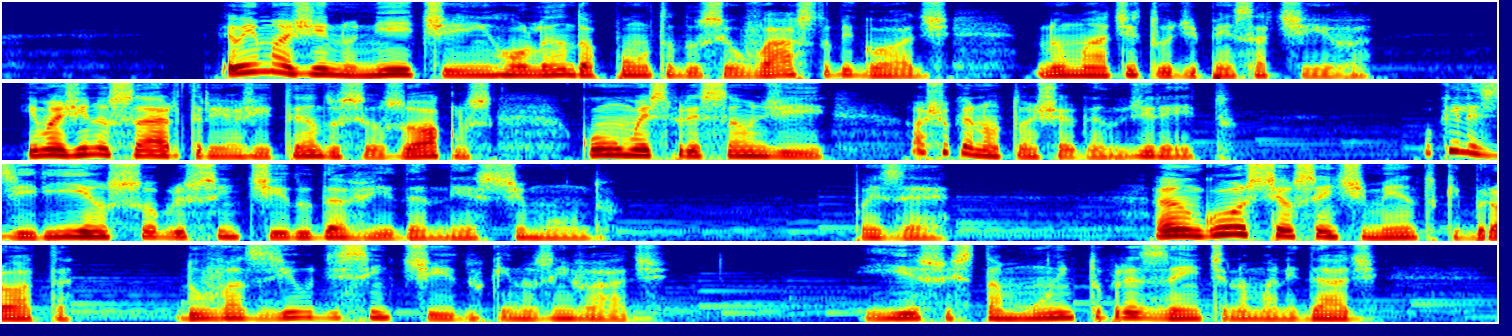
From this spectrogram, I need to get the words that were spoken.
Eu imagino Nietzsche enrolando a ponta do seu vasto bigode numa atitude pensativa. Imagino Sartre ajeitando seus óculos com uma expressão de acho que eu não estou enxergando direito. O que eles diriam sobre o sentido da vida neste mundo? Pois é, a angústia é o sentimento que brota do vazio de sentido que nos invade. E isso está muito presente na humanidade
